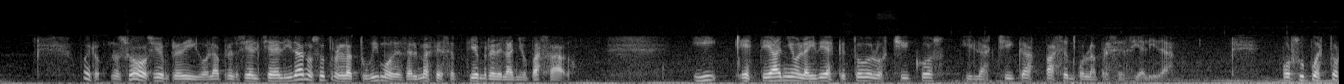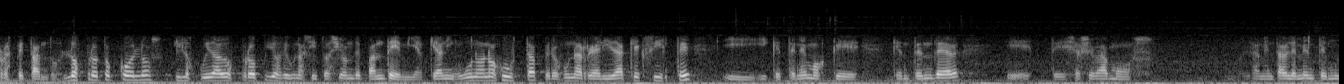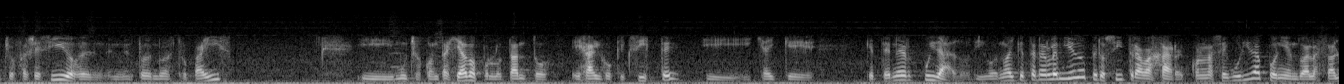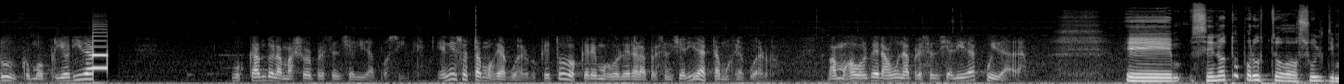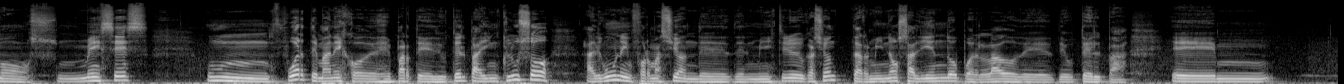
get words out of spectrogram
Bueno, yo siempre digo, la presencialidad nosotros la tuvimos desde el mes de septiembre del año pasado. Y este año la idea es que todos los chicos y las chicas pasen por la presencialidad. Por supuesto, respetando los protocolos y los cuidados propios de una situación de pandemia, que a ninguno nos gusta, pero es una realidad que existe y, que tenemos que, entender. Este, ya llevamos lamentablemente muchos fallecidos en todo nuestro país, y muchos contagiados, por lo tanto es algo que existe y, que hay que, tener cuidado. Digo, no hay que tenerle miedo, pero sí trabajar con la seguridad poniendo a la salud como prioridad, buscando la mayor presencialidad posible. En eso estamos de acuerdo, que todos queremos volver a la presencialidad, estamos de acuerdo. Vamos a volver a una presencialidad cuidada. Eh, se notó por estos últimos meses un fuerte manejo desde parte de UTELPA, incluso alguna información del Ministerio de Educación terminó saliendo por el lado de, UTELPA. Em,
